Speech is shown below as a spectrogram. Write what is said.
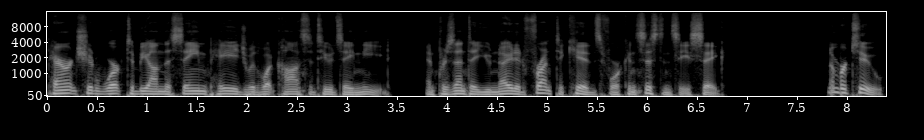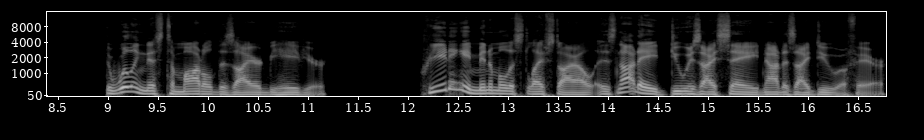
Parents should work to be on the same page with what constitutes a need and present a united front to kids for consistency's sake. Number two, the willingness to model desired behavior. Creating a minimalist lifestyle is not a do as I say, not as I do affair.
